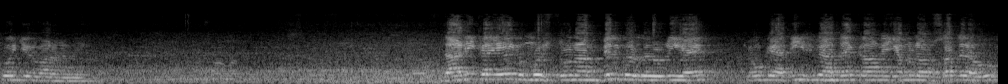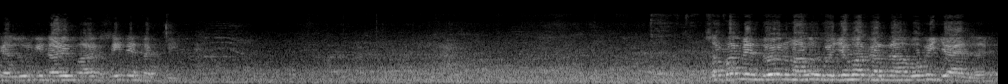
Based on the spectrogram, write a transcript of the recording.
کوئی جرمانہ نہیں۔ داڑھی کا ایک مشت ہونا بالکل ضروری ہے۔ کیونکہ حدیث میں آتا ہے کہاں یمن اور صدر ہو کہ حضور کی داڑھی مارک سینے تک تھی سفر میں دو نمازوں کو جمع کرنا وہ بھی جائز ہے۔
